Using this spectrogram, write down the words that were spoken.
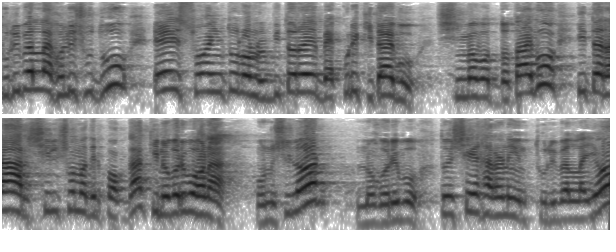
তুলিবেল্লাই হলে শুধু এই সোয়াইং তোলনের ভিতরে ব্যাক করে কিতাইব সীমাবদ্ধতা আইব ইতারা আর শিল সমাধির পজ্ঞা কি নগরিব না? অনুশীলন নগরিব তো সে কারণে তুলিবেল্লাইও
